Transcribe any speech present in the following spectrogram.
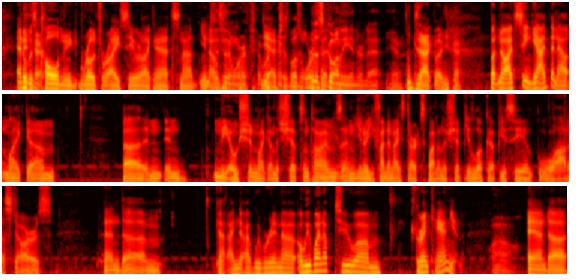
and it was cold and the roads were icy. We're like, eh, it's not, you know, This isn't worth it. Yeah, it just wasn't We'll worth just it. go on the internet. Yeah. exactly. Yeah. But no, I've seen. Yeah, I've been out in like um, uh, in in in the ocean, like on the ship sometimes, and you know, you find a nice dark spot on the ship. You look up, you see a lot of stars, and um, God, I know we were in. Uh, oh, we went up to um, Grand Canyon, Wow. and uh,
